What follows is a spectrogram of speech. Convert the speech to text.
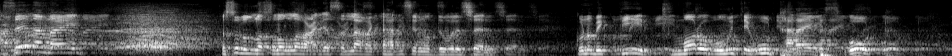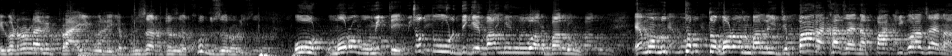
আছে না নাই? রাসূলুল্লাহ সাল্লাল্লাহু আলাইহি সাল্লাম একটা হাদিসের মধ্যে বলেছেন, কোন ব্যক্তির মরুভূমিতে উট হারায় গেছে। উট এই ঘটনাটা আমি প্রায়ই বলি, এটা বোঝার জন্য খুব জরুরি। উট মরুভূমিতে চতুর্দিকে বালু আর বালু, এমন উত্তপ্ত গরম বালি যে পা রাখা যায় না, পা কি করা যায় না?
